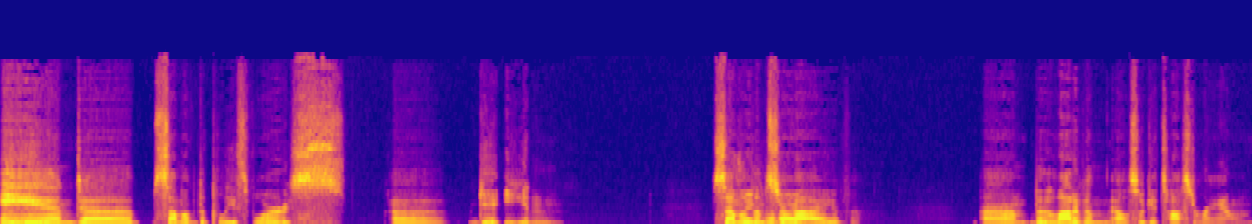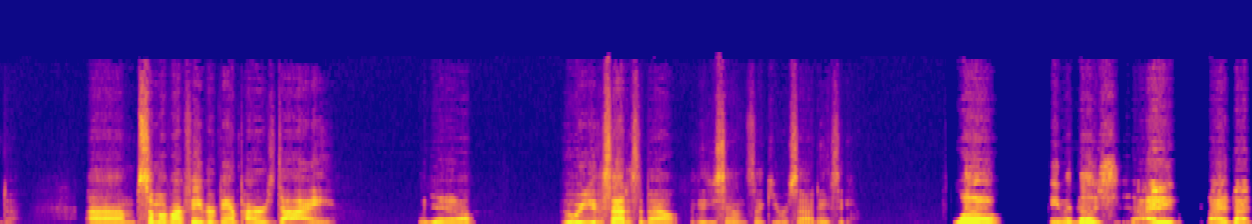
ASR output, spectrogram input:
and uh, some of the police force uh, get eaten. Some of them you for hiding, survive, um, but a lot of them also get tossed around. Um, some of our favorite vampires die. Yeah. Who are you the saddest about? Because you sounds like you were sad, AC. Well, even though she, I didn't, I thought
